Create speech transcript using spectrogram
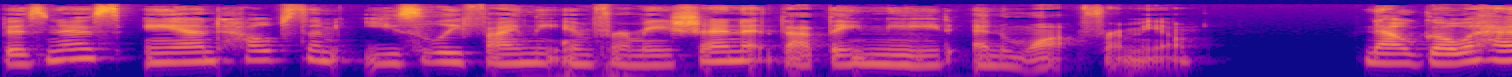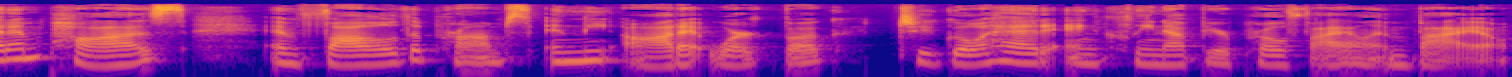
business and helps them easily find the information that they need and want from you. Now go ahead and pause and follow the prompts in the audit workbook to go ahead and clean up your profile and bio.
